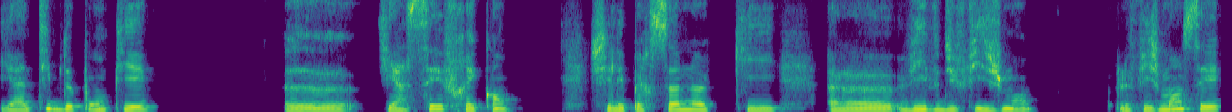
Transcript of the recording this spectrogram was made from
Il y a un type de pompier euh, qui est assez fréquent chez les personnes qui euh, vivent du figement. Le figement, c'est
